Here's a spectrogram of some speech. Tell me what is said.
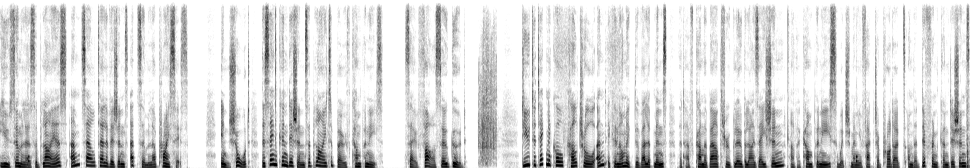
use similar suppliers, and sell televisions at similar prices. In short, the same conditions apply to both companies. So far, so good. Due to technical, cultural, and economic developments that have come about through globalization, other companies which manufacture products under different conditions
